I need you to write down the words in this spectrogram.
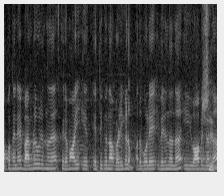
ഒപ്പം തന്നെ ബാംഗ്ലൂരിൽ നിന്ന് സ്ഥിരമായി എത്തിക്കുന്ന വഴികളും അതുപോലെ ഇവരിൽ നിന്ന് ഈ യുവാവിൽ നിന്ന്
